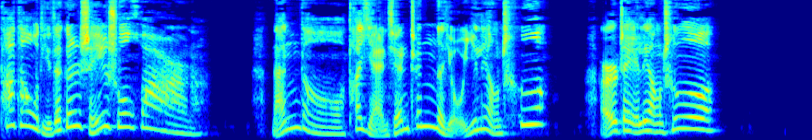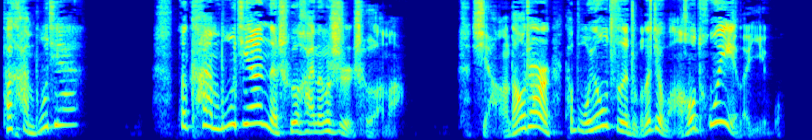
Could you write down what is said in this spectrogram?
他到底在跟谁说话呢？难道他眼前真的有一辆车，而这辆车他看不见？那看不见的车还能是车吗？想到这儿，他不由自主的就往后退了一步。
